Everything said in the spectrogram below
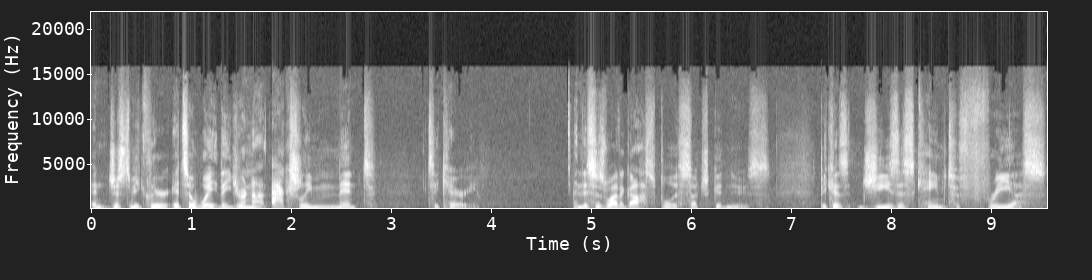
And just to be clear, it's a weight that you're not actually meant to carry. And this is why the gospel is such good news, because Jesus came to free us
